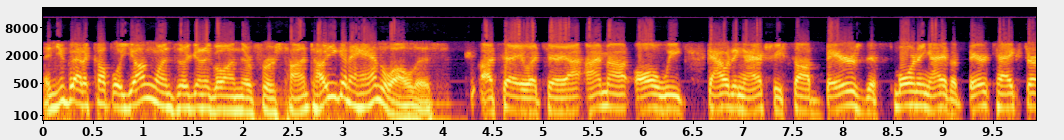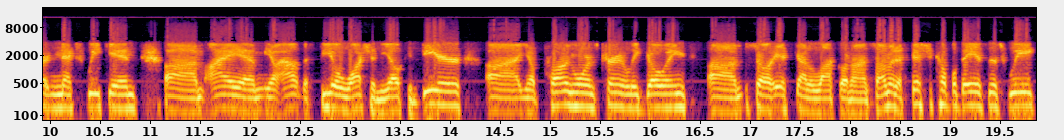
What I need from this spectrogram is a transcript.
and you've got a couple of young ones that are going to go on their first hunt. How are you going to handle all this? I'll tell you what, Terry. I, I'm out all week scouting. I actually saw bears this morning. I have a bear tag starting next weekend. Um, I am, you know, out in the field watching the elk and deer. Uh, you know, pronghorns currently going. Um, so it's got a lot going on. So I'm going to fish a couple days this week.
